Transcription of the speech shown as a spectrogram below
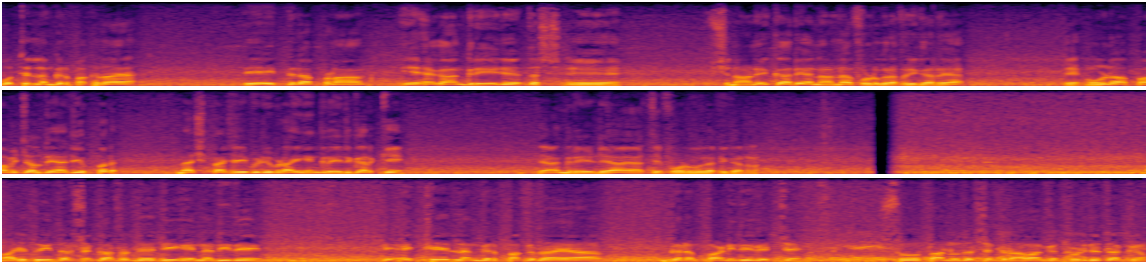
ਉੱਥੇ ਲੰਗਰ ਪੱਕਦਾ ਆ। ਤੇ ਇੱਧਰ ਆਪਣਾ ਇਹ ਹੈਗਾ ਅੰਗਰੇਜ਼ ਦਸ- ਇਸ਼ਨਾਨ ਵੀ ਕਰ ਰਿਹਾ ਨਾਲ ਨਾਲ ਫੋਟੋਗ੍ਰਾਫਰੀ ਕਰ ਰਿਹਾ। ਤੇ ਹੁਣ ਆਪਾਂ ਵੀ ਚੱਲਦੇ ਆ ਜੀ ਉੱਪਰ। ਮੈਂ ਸਪੈਸ਼ਲੀ ਵੀਡੀਓ ਬਣਾਈ ਹੈ ਅੰਗਰੇਜ਼ ਕਰਕੇ। ਤੇ ਅੰਗਰੇਜ਼ ਡਿਆ ਹੋਇਆ ਇੱਥੇ ਫੋਟੋਗ੍ਰਾਫੀ ਕਰਨ। ਅੱਜ ਤੁਸੀਂ ਦਰਸ਼ਨ ਕਰ ਸਕਦੇ ਹੋ ਜੀ, ਇਹ ਨਦੀ ਦੇ। ਤੇ ਇੱਥੇ ਲੰਗਰ ਪੱਕਦਾ ਆ। ਗਰਮ ਪਾਣੀ ਦੇ ਵਿੱਚ। ਸੋ ਤੁਹਾਨੂੰ ਦਰਸ਼ਨ ਕਰਾਵਾਂਗੇ ਥੋੜੀ ਦੇਰ ਤੱਕ।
